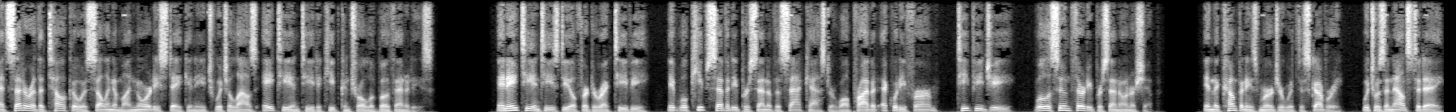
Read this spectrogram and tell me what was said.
etc. The telco is selling a minority stake in each which allows AT&T to keep control of both entities. In AT&T's deal for DirecTV, it will keep 70% of the Satcaster while private equity firm, TPG, will assume 30% ownership. In the company's merger with Discovery, which was announced today,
